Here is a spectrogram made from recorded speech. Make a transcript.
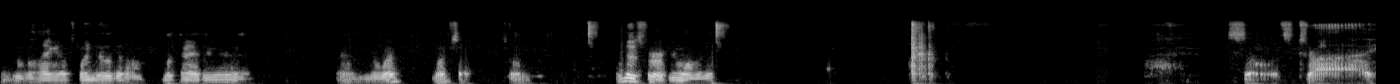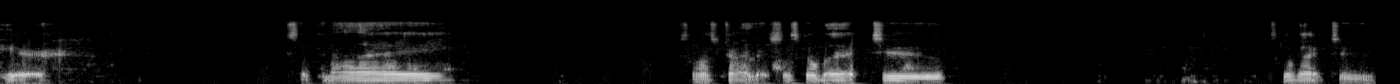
The Google Hangouts window that I'm looking at here and, and the web website. So we'll do this for a few more minutes. So let's try here. So can I? So let's try this. Let's go back to. Let's go back to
